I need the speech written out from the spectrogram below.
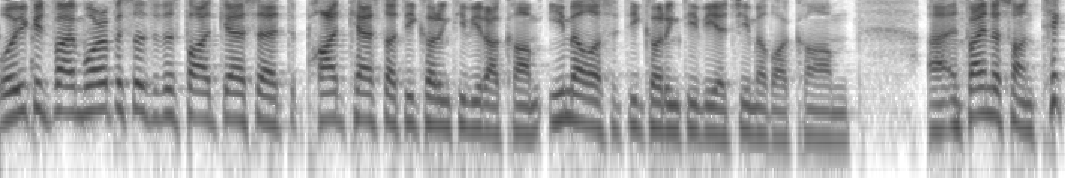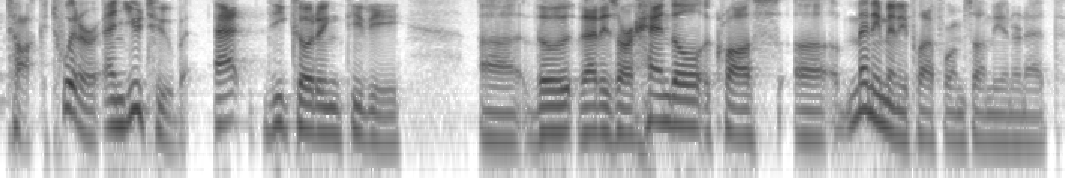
Well, you can find more episodes of this podcast at podcast.decodingtv.com. Email us at decodingtv at gmail.com. Uh, and find us on TikTok, Twitter, and YouTube at Decoding TV. Uh, though that is our handle across uh, many, many platforms on the internet.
